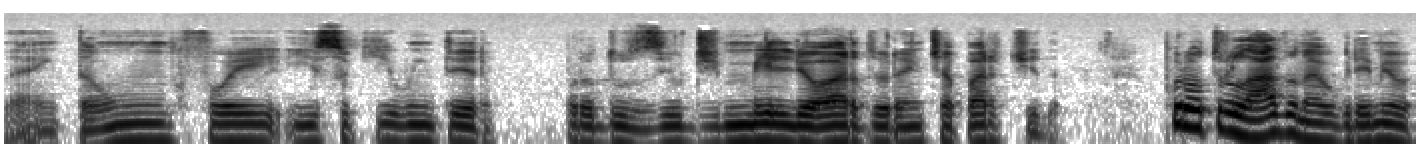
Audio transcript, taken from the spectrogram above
Né? Então, foi isso que o Inter produziu de melhor durante a partida. Por outro lado, né? O Grêmio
